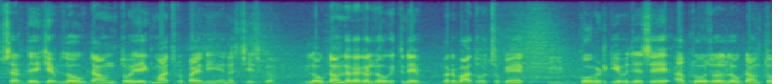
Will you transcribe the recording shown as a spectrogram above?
सर देखिए अब लॉकडाउन तो एक मात्र उपाय नहीं है ना इस चीज़ का। लॉकडाउन लगाकर लोग इतने बर्बाद हो चुके हैं कोविड की वजह से। अब रोज़ रोज़ लॉकडाउन तो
